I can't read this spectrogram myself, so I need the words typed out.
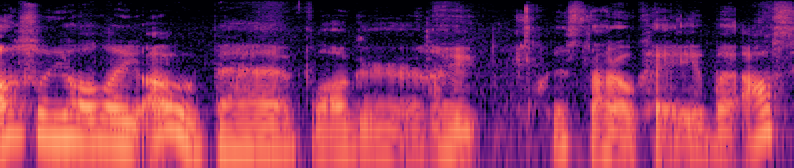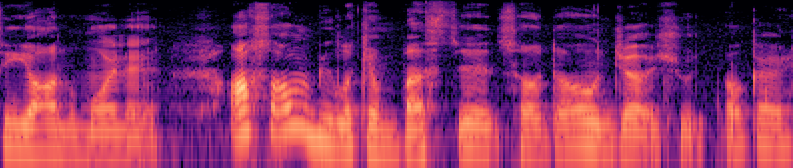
also y'all like i'm a bad vlogger like it's not okay but i'll see y'all in the morning also i'm gonna be looking busted so don't judge me okay.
